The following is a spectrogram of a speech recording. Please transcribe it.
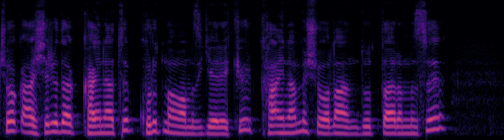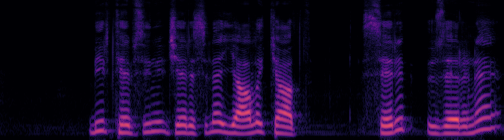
Çok aşırı da kaynatıp kurutmamamız gerekiyor. Kaynamış olan dutlarımızı bir tepsinin içerisine yağlı kağıt serip üzerine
